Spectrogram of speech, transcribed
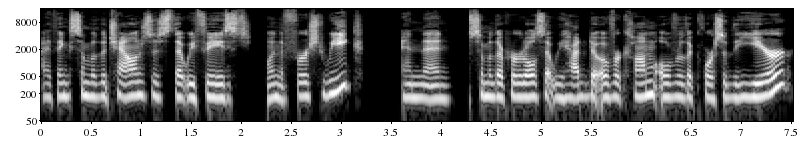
i think some of the challenges that we faced in the first week and then some of the hurdles that we had to overcome over the course of the year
